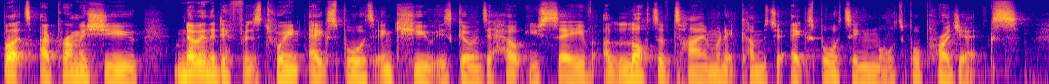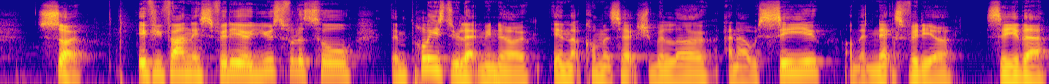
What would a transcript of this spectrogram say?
but I promise you, knowing the difference between export and Queue is going to help you save a lot of time when it comes to exporting multiple projects. So if you found this video useful at all, then please do let me know in that comment section below and I will see you on the next video. See you there.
